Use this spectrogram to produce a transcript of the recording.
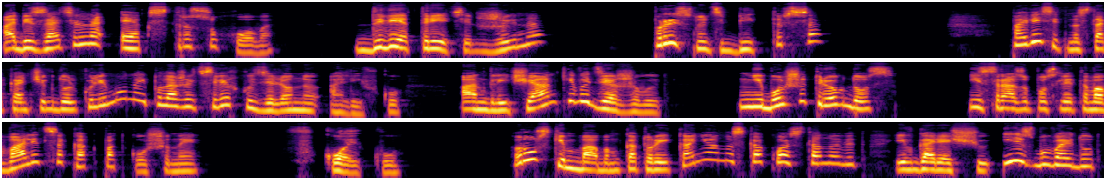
обязательно экстра сухого, две трети джина, прыснуть биттерса, повесить на стаканчик дольку лимона и положить сверху зеленую оливку. Англичанки выдерживают не больше трех доз и сразу после этого валятся, как подкошенные, в койку. Русским бабам, которые коня на скаку остановят и в горящую избу войдут,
